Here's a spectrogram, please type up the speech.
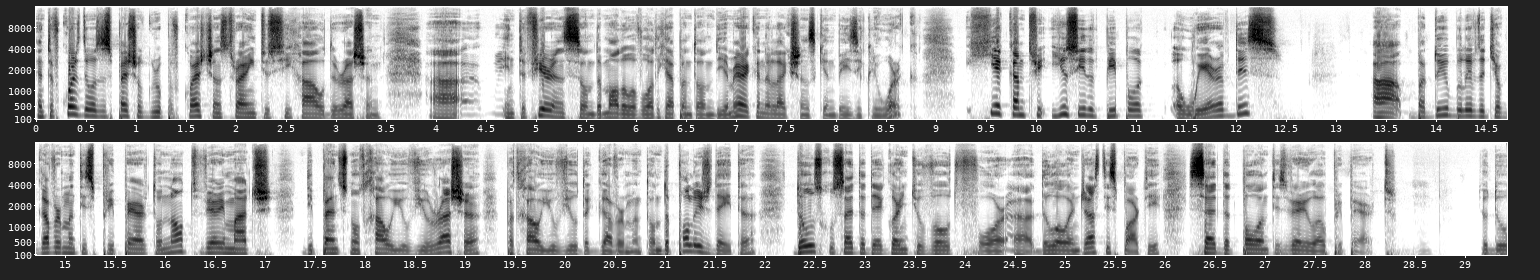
And of course, there was a special group of questions trying to see how the Russian uh, interference on the model of what happened on the American elections can basically work. Here, country, you see that people are aware of this, uh, but do you believe that your government is prepared or not? Very much depends not how you view Russia, but how you view the government. On the Polish data, those who said that they're going to vote for uh, the Law and Justice Party said that Poland is very well prepared to do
